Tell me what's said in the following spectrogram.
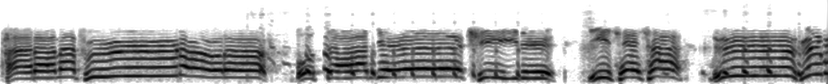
바람아 불어라 못한 얘기들 이 세상 누구보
